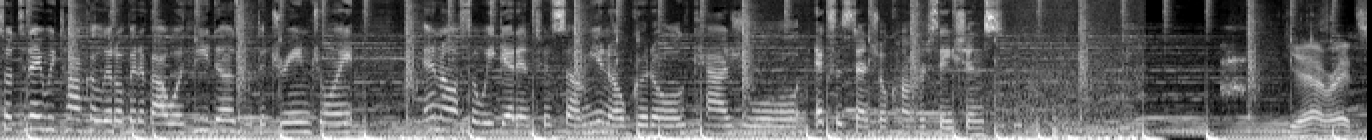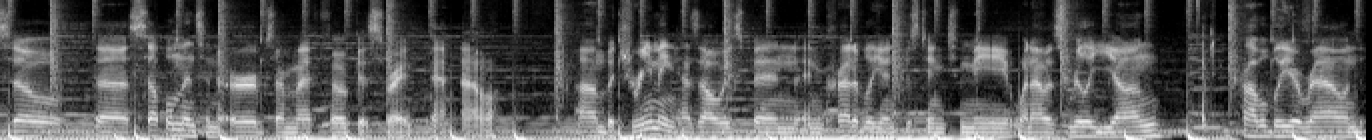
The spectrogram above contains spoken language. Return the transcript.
So today we talk a little bit about what he does with the dream joint, and also we get into some, you know, good old casual existential conversations. Yeah, right. So the supplements and herbs are my focus right now. Um, but dreaming has always been incredibly interesting to me. When I was really young, probably around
